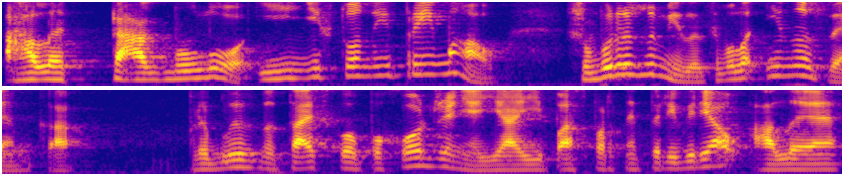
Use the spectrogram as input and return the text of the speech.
Але так було. І ніхто не приймав. Щоб ви розуміли, це була іноземка приблизно тайського походження. Я її паспорт не перевіряв, але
